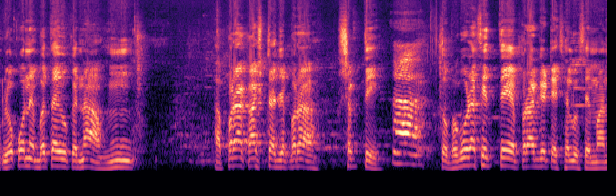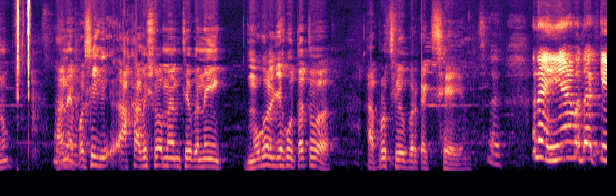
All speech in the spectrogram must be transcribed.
લોકોને બતાવ્યું કે ના હું આ પરાકાષ્ઠા જે પરા શક્તિ. તો ભગોડાથી જ તે પ્રાગટ્ય થયેલું છે માનું. અને પછી આખા વિશ્વમાં એમ થયું કે નહીં મોગલ જેવું તત્વ આ પૃથ્વી ઉપર કંઈક છે એમ. અને અહીંયા બધા કહે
